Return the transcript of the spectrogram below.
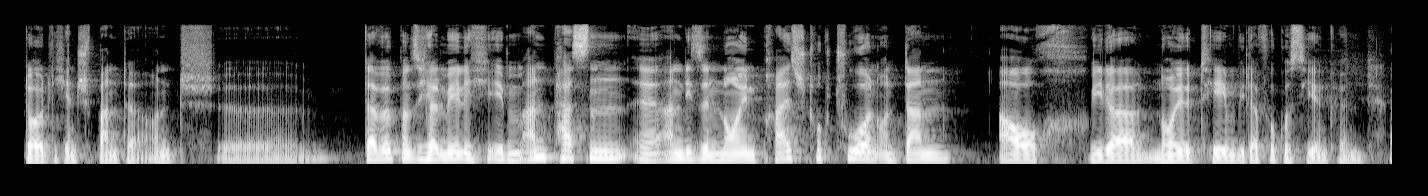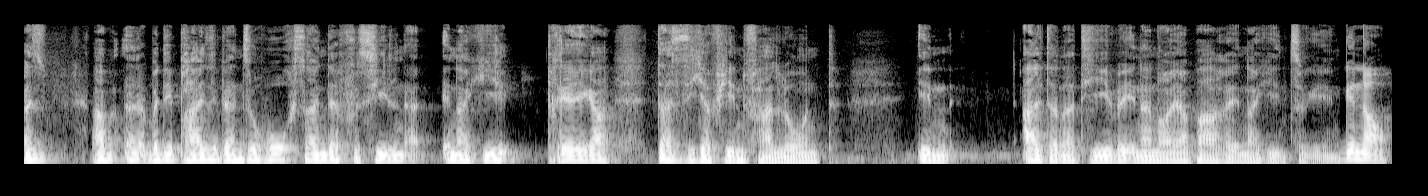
deutlich entspannter. Und äh, da wird man sich allmählich eben anpassen äh, an diese neuen Preisstrukturen und dann auch wieder neue Themen wieder fokussieren können. Also, aber, aber die Preise werden so hoch sein der fossilen Energieträger, dass es sich auf jeden Fall lohnt, in alternative, in erneuerbare Energien zu gehen. Genau,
